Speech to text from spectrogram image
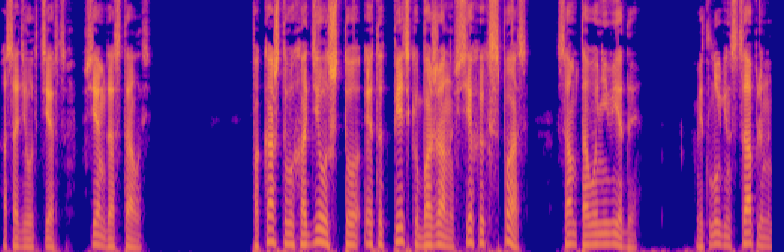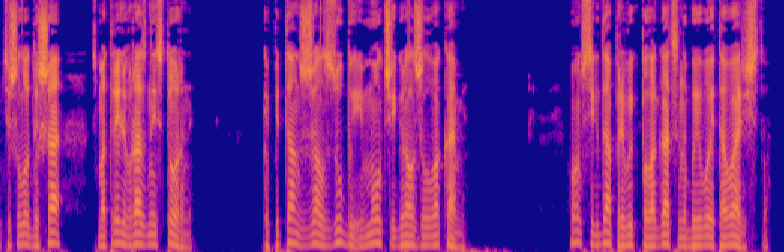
осадил их Терцев. Всем досталось. Пока что выходило, что этот Петька Бажанов всех их спас, сам того не ведая. Ветлугин с Цаплиным, тяжело дыша, смотрели в разные стороны. Капитан сжал зубы и молча играл желваками. Он всегда привык полагаться на боевое товарищество.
